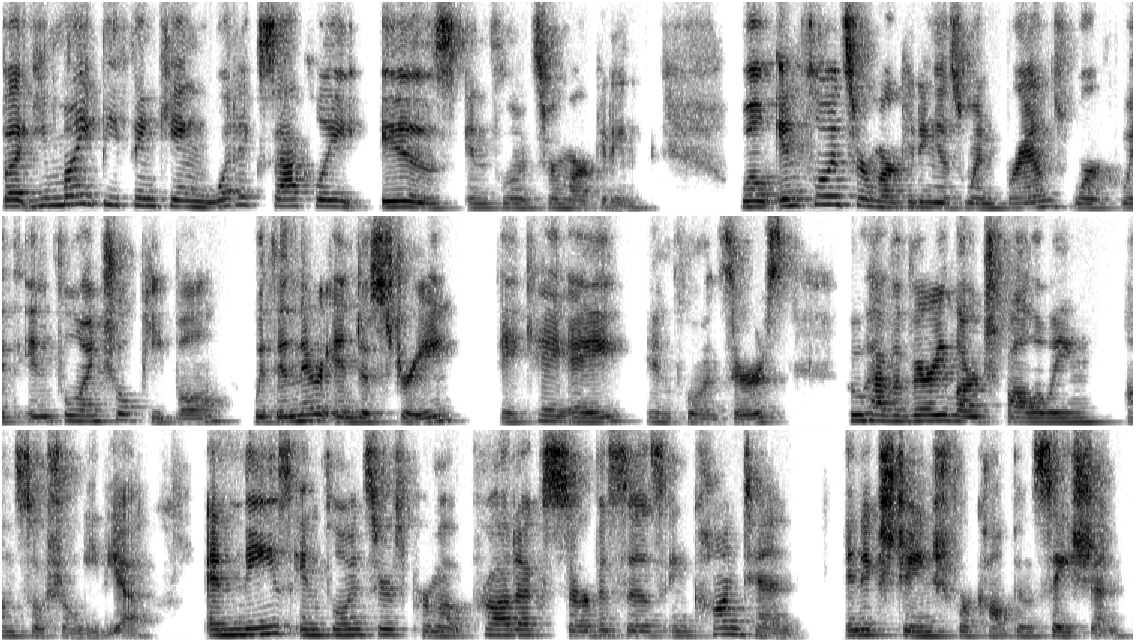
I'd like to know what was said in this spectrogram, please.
But you might be thinking, what exactly is influencer marketing? Well, influencer marketing is when brands work with influential people within their industry, AKA influencers, who have a very large following on social media. And these influencers promote products, services, and content in exchange for compensation.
